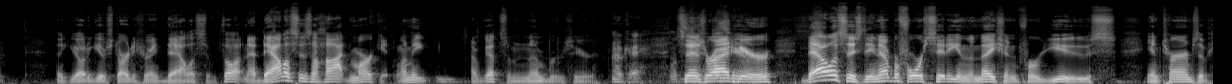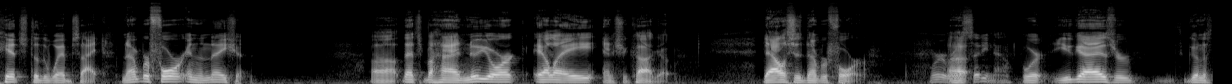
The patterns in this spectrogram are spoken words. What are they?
I think you ought to give starting strength Dallas some thought. Now, Dallas is a hot market. Let me. I've got some numbers here. Okay. It says right here Dallas is the number four city in the nation for use in terms of hits to the website. Number four in the nation. Uh, that's behind New York, L.A., and Chicago. Dallas is number four. We're a real Uh, city now. Where you guys are going to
